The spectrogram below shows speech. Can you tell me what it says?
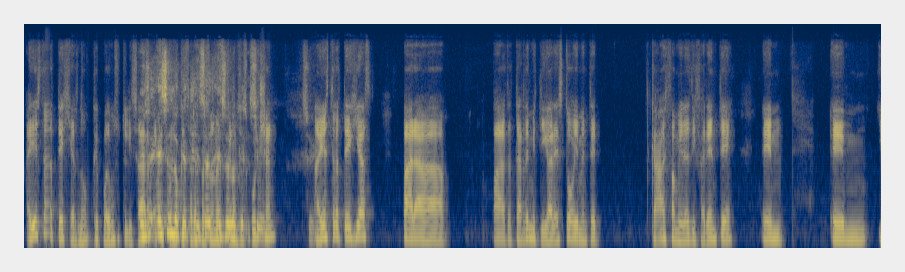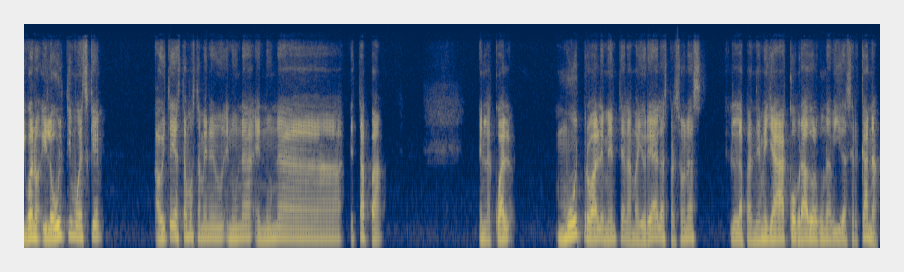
hay estrategias, ¿no? Que podemos utilizar. Es, eso es lo que, eso, personas eso que lo nos escuchan. Sí, sí. Hay estrategias para, para tratar de mitigar esto. Obviamente, cada familia es diferente. Eh, eh, y bueno, y lo último es que ahorita ya estamos también en, en, una, en una etapa en la cual muy probablemente a la mayoría de las personas la pandemia ya ha cobrado alguna vida cercana.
